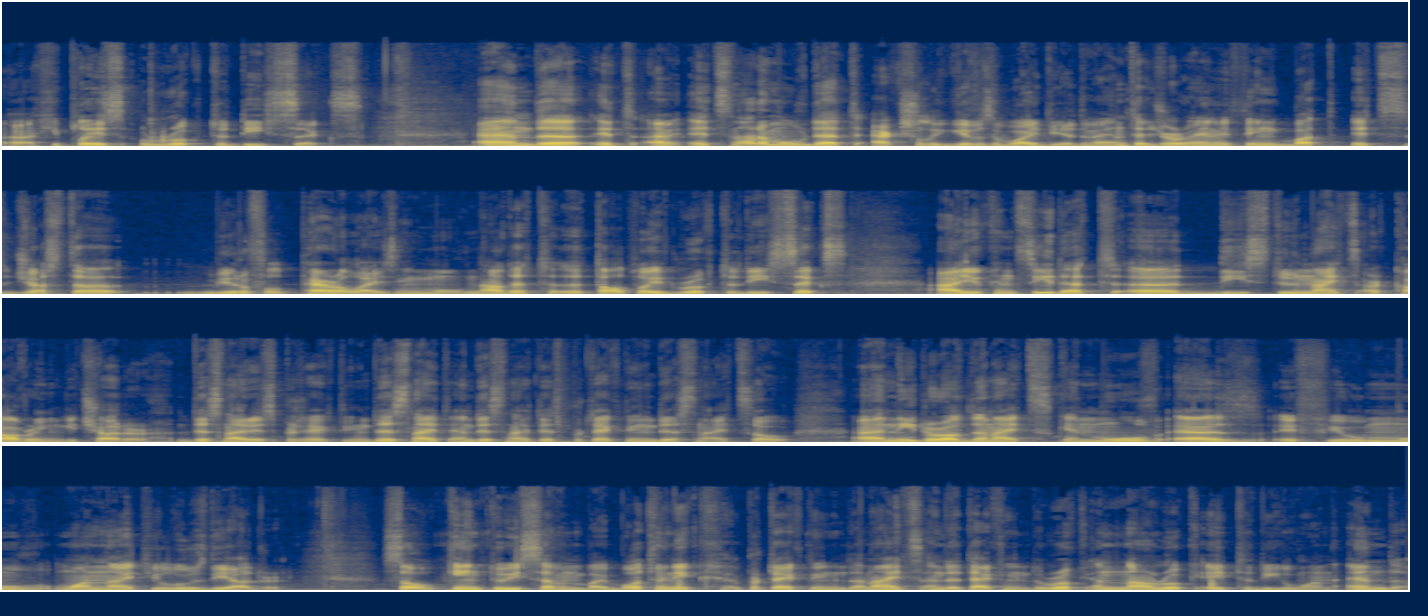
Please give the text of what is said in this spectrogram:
Uh, he plays rook to d6 and uh, it it's not a move that actually gives white the advantage or anything, but it's just a beautiful paralyzing move. Now that the Tal played rook to d6, uh, you can see that uh, these two knights are covering each other. This knight is protecting this knight, and this knight is protecting this knight. So uh, neither of the knights can move, as if you move one knight, you lose the other. So king to e7 by Botvinnik, protecting the knights and attacking the rook, and now rook 8 to d1. And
